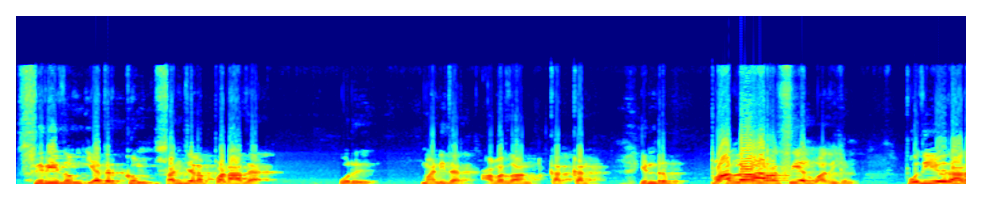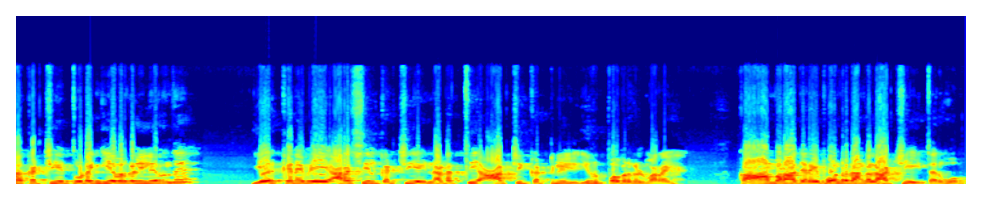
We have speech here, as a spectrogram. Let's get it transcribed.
சிறிதும் எதற்கும் சஞ்சலப்படாத ஒரு மனிதர் அவர்தான் கக்கன். இன்று பல அரசியல்வாதிகள் புதியதாக கட்சியை தொடங்கியவர்களிலிருந்து ஏற்கனவே அரசியல் கட்சியை நடத்தி ஆட்சி கட்டிலில் இருப்பவர்கள் வரை காமராஜரை போன்று நாங்கள் ஆட்சியை தருவோம்.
